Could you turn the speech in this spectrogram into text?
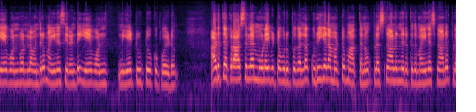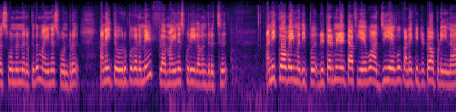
ஏ ஒன் ஒனில் வந்துடும் மைனஸ் இரண்டு ஏ ஒன் ஏ டூ டூக்கு போயிடும். அடுத்த கிராஸில் மூளைவிட்ட உறுப்புகளில் குறிகளை மட்டும் மாற்றணும் ப்ளஸ் நாலுன்னு இருக்குது மைனஸ் நாலு ப்ளஸ் ஒன்றுன்னு இருக்குது மைனஸ் ஒன்று. அனைத்து உறுப்புகளுமே ப்ள மைனஸ் குறியில் வந்துருச்சு. அணிக்கோவை மதிப்பு டிட்டர்மினன்ட் ஆஃப் ஏவும் அஜி ஏவும் கணக்கிட்டுட்டோம் அப்படின்னா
